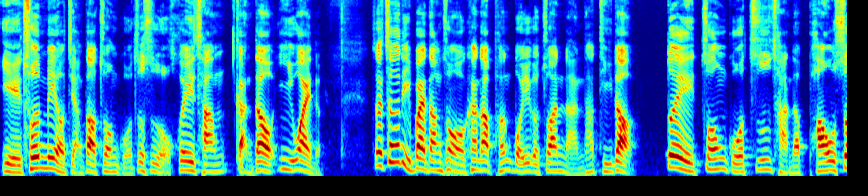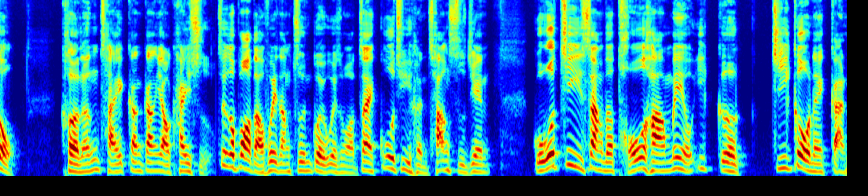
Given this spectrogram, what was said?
野村没有讲到中国，这是我非常感到意外的。在这个礼拜当中，我看到彭博一个专栏，他提到对中国资产的抛售可能才刚刚要开始。这个报道非常珍贵，为什么？在过去很长时间，国际上的投行没有一个机构呢敢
